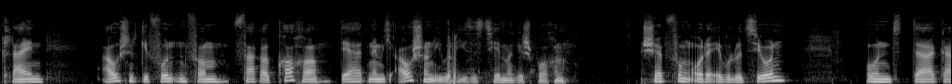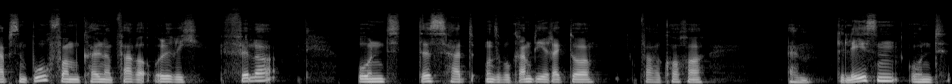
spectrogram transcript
kleinen Ausschnitt gefunden vom Pfarrer Kocher, der hat nämlich auch schon über dieses Thema gesprochen. Schöpfung oder Evolution. Und da gab es ein Buch vom Kölner Pfarrer Ulrich Filler und das hat unser Programmdirektor Pfarrer Kocher ähm, gelesen und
